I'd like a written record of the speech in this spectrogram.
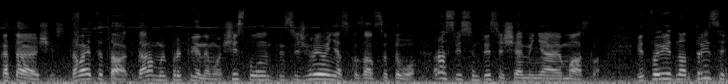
катаючись? Давайте так, да, ми прикинемо. 6,5 тисяч гривень, я сказав, це ТО. Раз 8 тисяч я міняю масло. Відповідно, 30,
